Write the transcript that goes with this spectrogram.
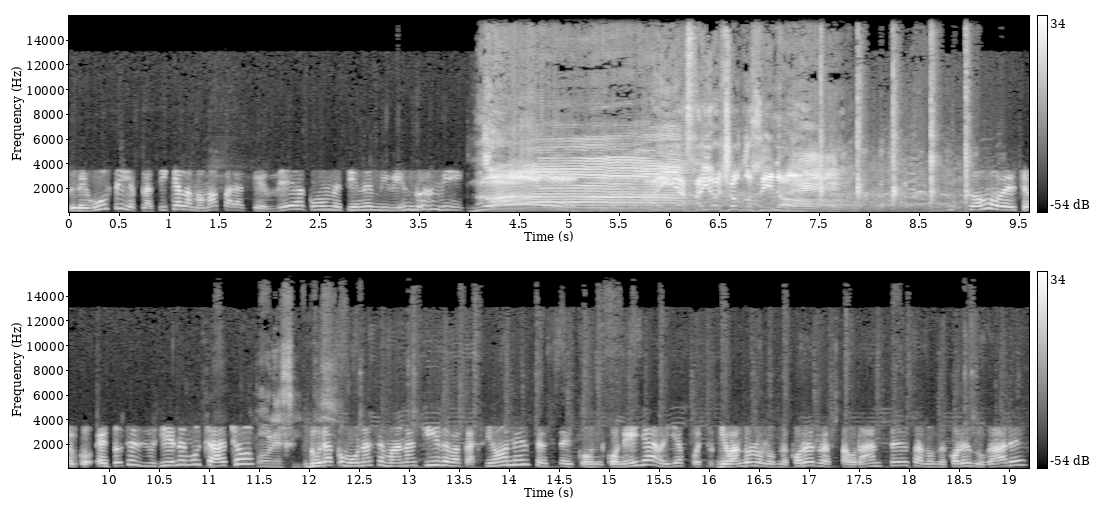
le guste y le platique a la mamá para que vea cómo me tienen viviendo a mí. ¡No! Ahí hasta yo chococino. ¿Cómo ves, Choco? Entonces viene el muchacho, dura como una semana aquí de vacaciones este, con, con ella, ella pues llevándolo a los mejores restaurantes, a los mejores lugares.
